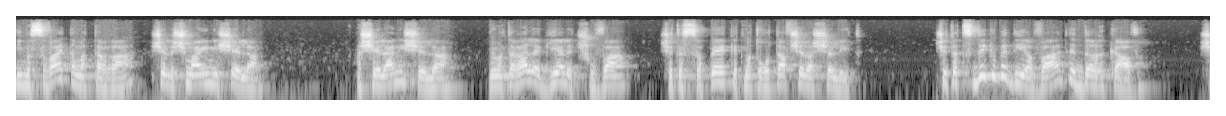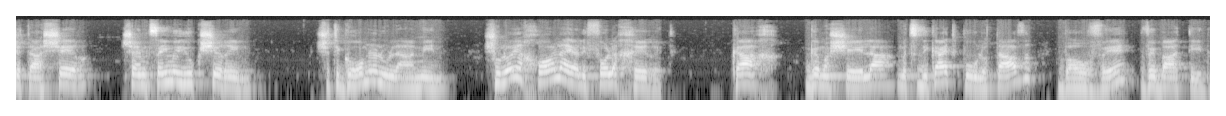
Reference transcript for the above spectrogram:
היא מסווה את המטרה שלשמה היא נשאלה. השאלה נשאלה במטרה להגיע לתשובה שתספק את מטרותיו של השליט, שתצדיק בדיעבד את דרכיו, שתאשר שהאמצעים היו כשרים, שתגרום לנו להאמין שהוא לא יכול היה לפעול אחרת. כך גם השאלה מצדיקה את פעולותיו בהווה ובעתיד.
